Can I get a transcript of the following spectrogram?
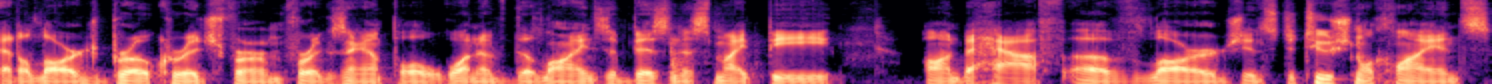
at a large brokerage firm, for example, one of the lines of business might be on behalf of large institutional clients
